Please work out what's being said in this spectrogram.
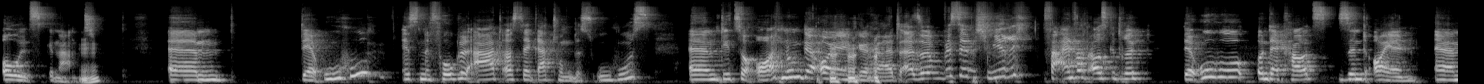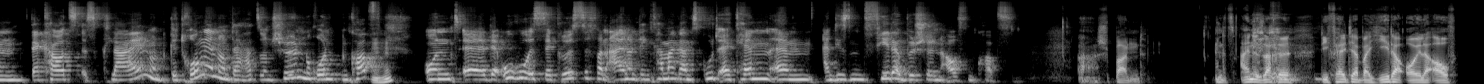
Owls genannt. Mhm. Ähm, der Uhu ist eine Vogelart aus der Gattung des Uhus ähm, die zur Ordnung der Eulen gehört. Also ein bisschen schwierig, vereinfacht ausgedrückt. Der Uhu und der Kauz sind Eulen. Ähm, der Kauz ist klein und gedrungen und der hat so einen schönen runden Kopf. Mhm. Und äh, der Uhu ist der größte von allen und den kann man ganz gut erkennen ähm, an diesen Federbüscheln auf dem Kopf. Ah, spannend. Und jetzt eine Sache, die fällt ja bei jeder Eule auf,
